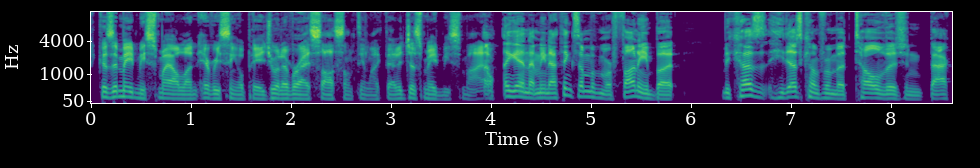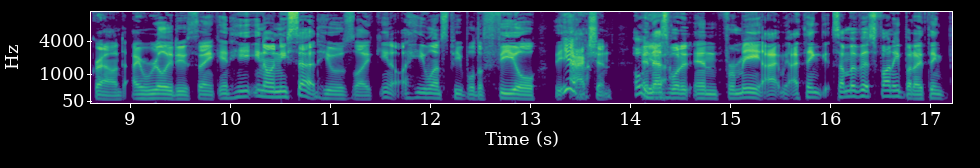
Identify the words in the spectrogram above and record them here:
because it made me smile on every single page whenever I saw something like that, it just made me smile. again, I mean, I think some of them are funny, but because he does come from a television background, I really do think, and he, you know, and he said he was like, you know, he wants people to feel the Yeah. action, Oh, and that's what it. And for me, I, I think some of it's funny, but I think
